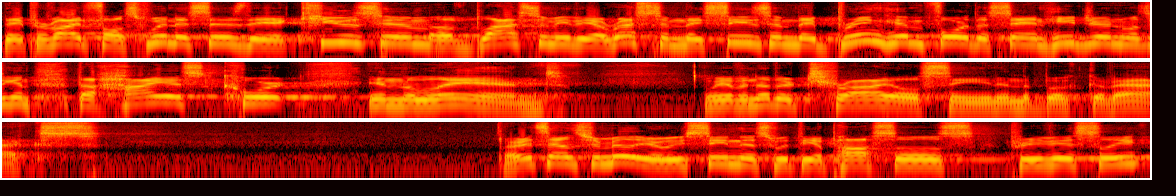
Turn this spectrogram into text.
They provide false witnesses. They accuse him of blasphemy. They arrest him. They seize him. They bring him for the Sanhedrin, once again, the highest court in the land. We have another trial scene in the book of Acts. All right, it sounds familiar. We've seen this with the apostles previously.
